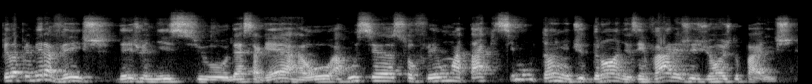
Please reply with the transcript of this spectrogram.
pela primeira vez desde o início dessa guerra, a Rússia sofreu um ataque simultâneo de drones em várias regiões do país.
